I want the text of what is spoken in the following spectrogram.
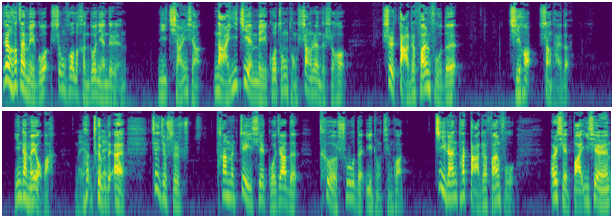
任何在美国生活了很多年的人，你想一想，哪一届美国总统上任的时候是打着反腐的旗号上台的？应该没有吧？没有，对不对？哎，这就是他们这些国家的特殊的一种情况。既然他打着反腐，而且把一些人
